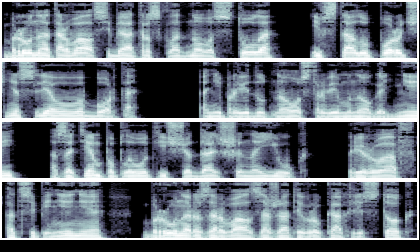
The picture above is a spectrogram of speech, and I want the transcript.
Бруно оторвал себя от раскладного стула и встал у поручня с левого борта. Они проведут на острове много дней, а затем поплывут еще дальше на юг. Прервав оцепенение, Бруно разорвал зажатый в руках листок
